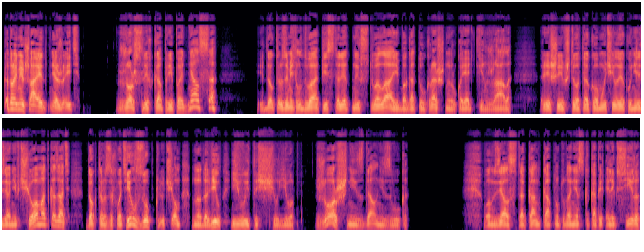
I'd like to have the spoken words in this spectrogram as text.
который мешает мне жить. Жорж слегка приподнялся, и доктор заметил два пистолетных ствола и богато украшенную рукоять кинжала. Решив, что такому человеку нельзя ни в чем отказать, доктор захватил зуб ключом, надавил и вытащил его. Жорж не издал ни звука. Он взял стакан, капнул туда несколько капель эликсира,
